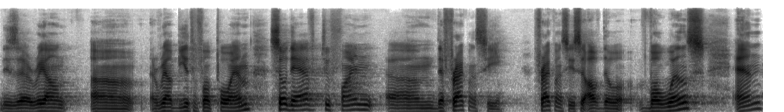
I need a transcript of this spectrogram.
this is a real, uh, a real beautiful poem. So they have to find um, the frequency, frequencies of the vowels, and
